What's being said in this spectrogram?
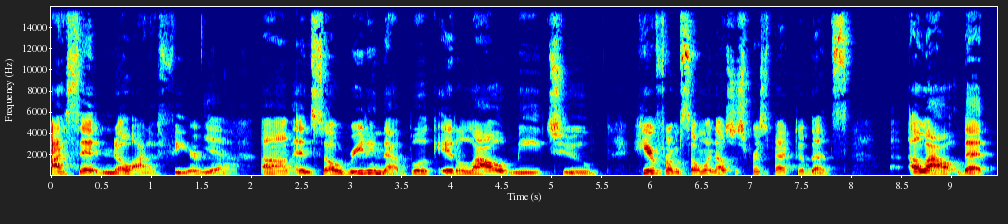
I said no out of fear. Yeah. Um, and so reading that book, it allowed me to hear from someone else's perspective that's allowed that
